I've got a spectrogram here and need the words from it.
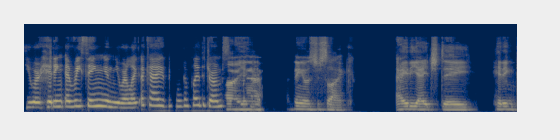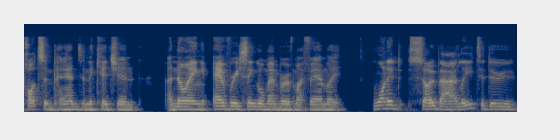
you were hitting everything and you were like, okay, I'm gonna play the drums. Oh yeah, I think it was just like ADHD, hitting pots and pans in the kitchen, annoying every single member of my family. Wanted so badly to do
